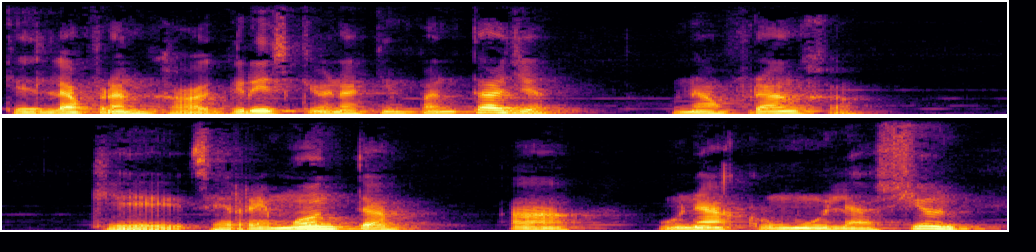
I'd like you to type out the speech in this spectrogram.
que es la franja gris que ven aquí en pantalla una franja que se remonta a una acumulación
